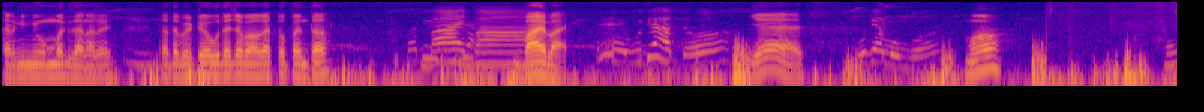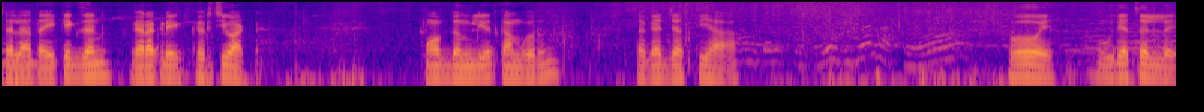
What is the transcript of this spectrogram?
कारण की मी मुंबईत जाणार आहे. तर आता भेटूया उद्याच्या भागात तोपर्यंत. बाय बाय बाय येस मग चला आता एक एक जण घराकडे घरची वाट. मॉप दमली आहेत काम करून. सगळ्यात जास्ती हा. होय उद्या चाललंय.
